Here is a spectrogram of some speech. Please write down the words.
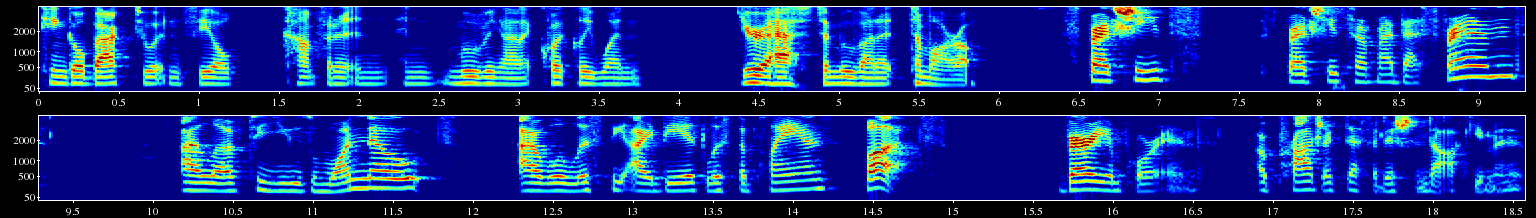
can go back to it and feel confident in, in moving on it quickly when you're asked to move on it tomorrow? Spreadsheets spreadsheets are my best friend. I love to use onenote I will list the ideas, list the plans, but very important, a project definition document.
